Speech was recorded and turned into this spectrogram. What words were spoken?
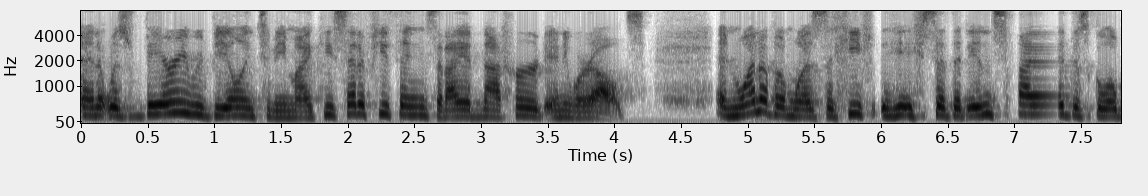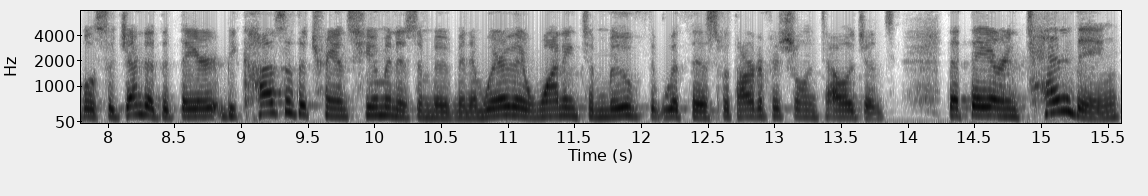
And it was very revealing to me, Mike. He said a few things that I had not heard anywhere else. And one of them was that he, he said that inside this globalist agenda, that they're, because of the transhumanism movement and where they're wanting to move with this with artificial intelligence, that they are intending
